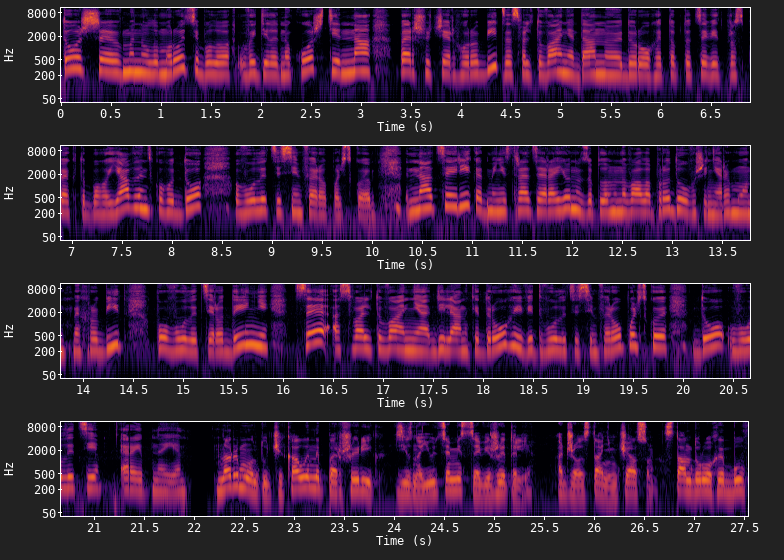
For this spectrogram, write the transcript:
Тож е, в минулому році було виділено кошти на першу чергу робіт з асфальтування даної дороги, тобто це від проспекту Богоявленського до вулиці Сімферопольської. На цей рік адміністрація району запланувала продовження ремонтних робіт по вулиці Родинній. Це асфальтування ділянки дороги від вулиці Сімферопольської до вулиці Рибної. На ремонт тут чекали не перший рік, зізнаються місцеві жителі. Адже останнім часом стан дороги був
